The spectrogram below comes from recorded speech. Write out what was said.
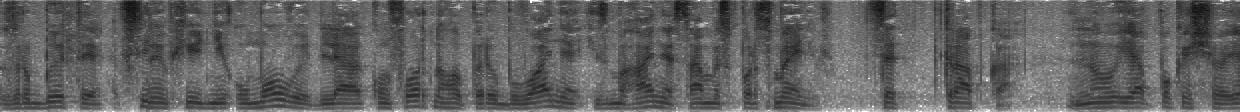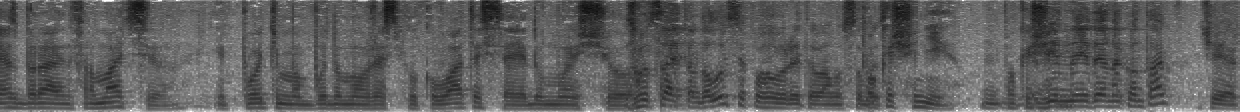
зробити всі необхідні умови для комфортного перебування і змагання саме спортсменів. Це крапка. Ну я поки що я збираю інформацію, і потім ми будемо вже спілкуватися. Я думаю, що з Гуцайтом вдалося поговорити вам особисто? Поки що ні. Поки що він не йде на контакт? Чи як?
